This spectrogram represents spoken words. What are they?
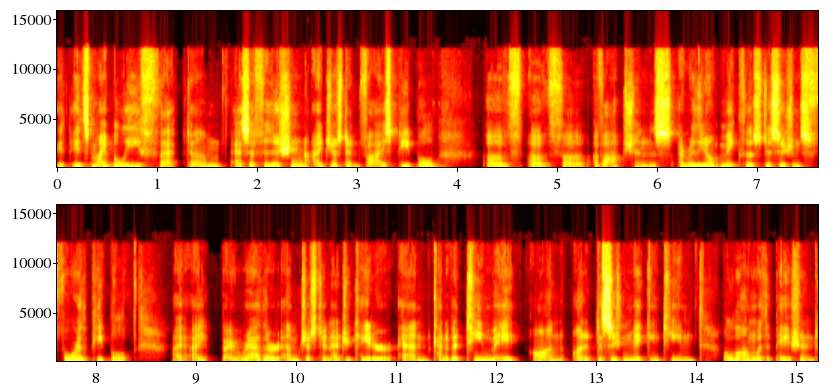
it, it's my belief that um, as a physician, I just advise people of of uh, of options. I really don't make those decisions for the people. I, I, I rather am just an educator and kind of a teammate on on a decision making team along with the patient.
